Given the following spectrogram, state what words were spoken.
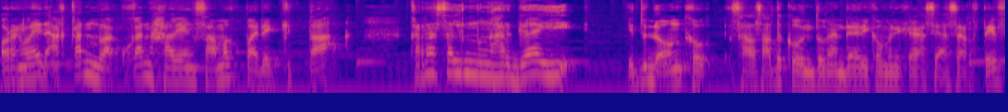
orang lain akan melakukan hal yang sama kepada kita karena saling menghargai itu dong ke, salah satu keuntungan dari komunikasi asertif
